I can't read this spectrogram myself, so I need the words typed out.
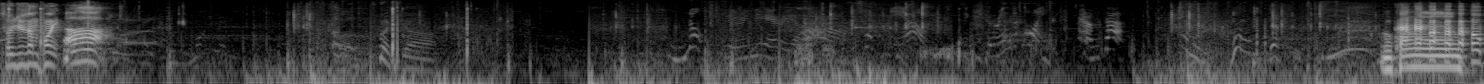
Soldiers on point. Ah, Not clearing the area. Check me out. Securing the point. Hands up. I'm coming.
